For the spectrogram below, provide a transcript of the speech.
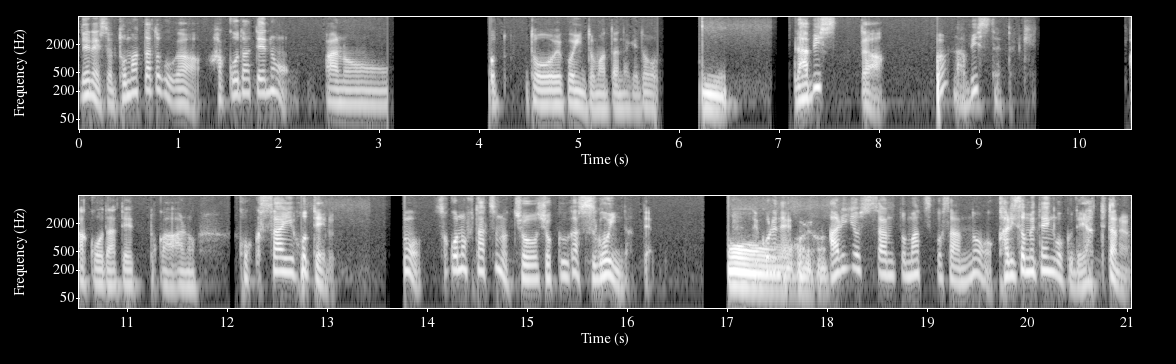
でね、その泊まったとこが函館の、あのー東横イン泊まったんだけど、うん。ラビスタ、ん？ラビスタやったっけ？函館とか、あの、国際ホテルの、そこの2つの朝食がすごいんだって。おーこれね有吉さんとマツコさんのかりそめ天国でやってたのよ。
